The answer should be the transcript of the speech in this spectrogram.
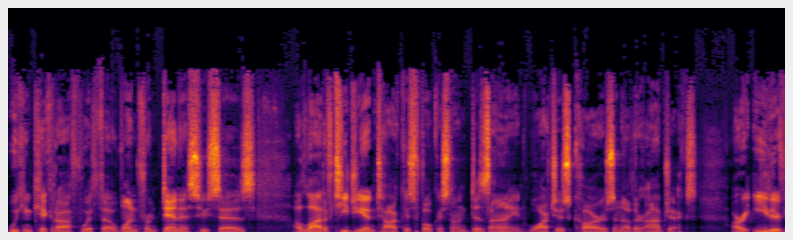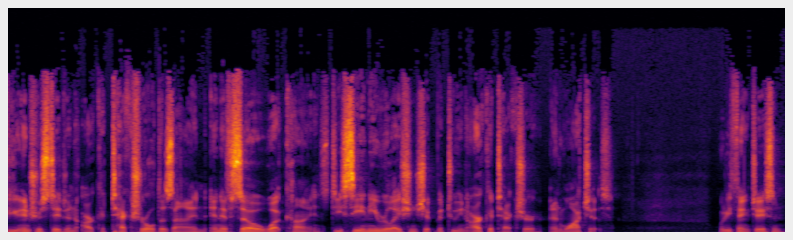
we can kick it off with uh, one from Dennis who says A lot of TGN talk is focused on design, watches, cars, and other objects. Are either of you interested in architectural design? And if so, what kinds? Do you see any relationship between architecture and watches? What do you think, Jason?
